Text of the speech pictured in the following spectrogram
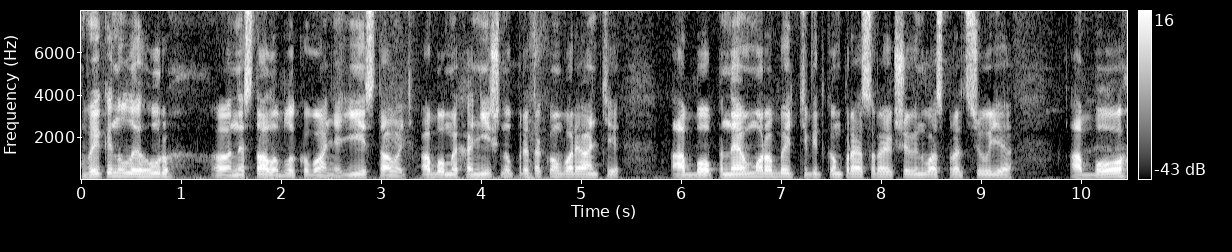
Викинули гур, не стало блокування. Її ставить або механічну при такому варіанті, або пневмо робить від компресора, якщо він у вас працює, або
